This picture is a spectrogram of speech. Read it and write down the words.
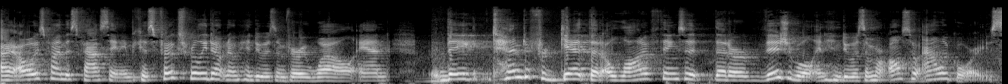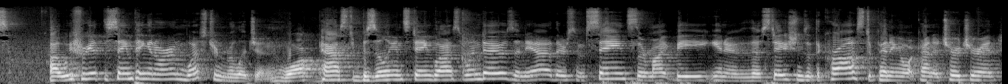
I always find this fascinating because folks really don't know Hinduism very well, and they tend to forget that a lot of things that, that are visual in Hinduism are also allegories. Uh, we forget the same thing in our own Western religion. Walk past a bazillion stained glass windows, and yeah, there's some saints. There might be, you know, the stations of the cross, depending on what kind of church you're in.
